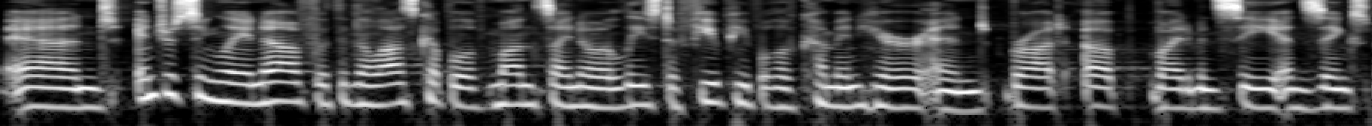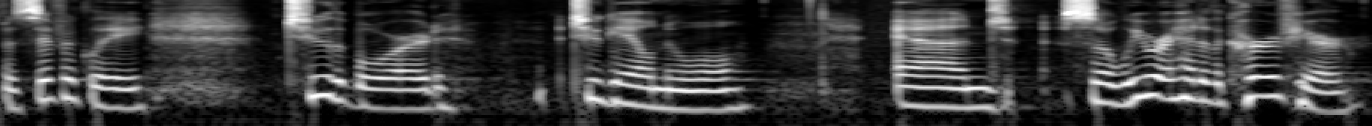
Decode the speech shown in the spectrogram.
And interestingly enough, within the last couple of months, I know at least a few people have come in here and brought up vitamin C and zinc specifically to the board, to Gail Newell. And so we were ahead of the curve here.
